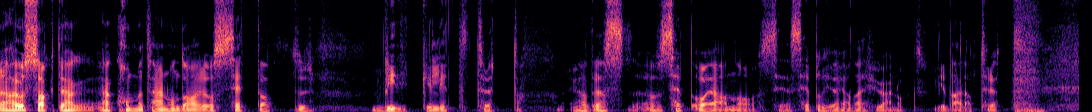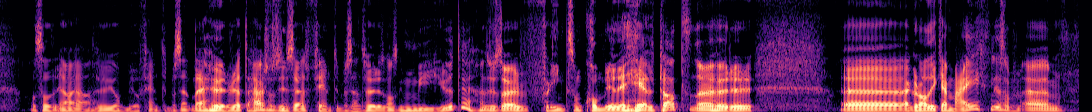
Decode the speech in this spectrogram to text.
Men jeg har jo sagt, jeg har, jeg har kommet her noen dager og sett at du virker litt trøtt. da. Jeg har sett Å ja, nå se, se på de øya der, hun er nok vi der er trøtt. Og så, ja, ja, hun jobber jo 50 Når jeg hører dette her, så syns jeg at 50% høres ganske mye ut. Jeg, jeg syns du er flink som kommer i det hele tatt. Når jeg hører eh, Jeg er glad det ikke er meg, liksom. Eh,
